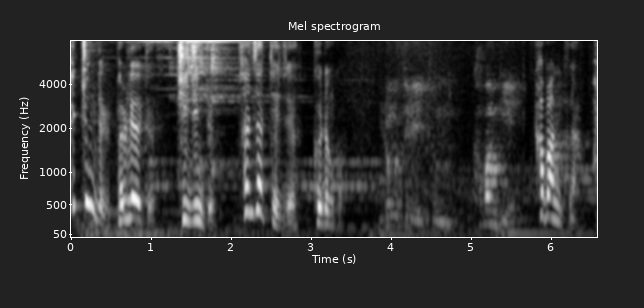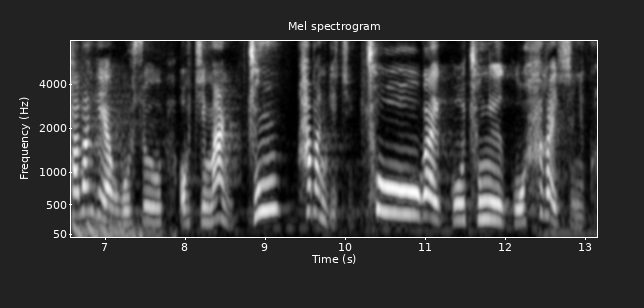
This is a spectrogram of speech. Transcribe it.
해충들, 벌레들, 지진들, 산사태들 그런 거. 이런 것들이 좀 하반기에 하반기야. 하반기라고 볼 수 없지만 중하반기지. 초가 있고 중이 있고 하가 있으니까.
